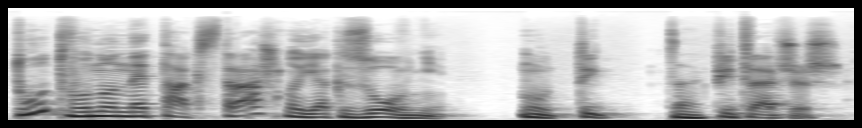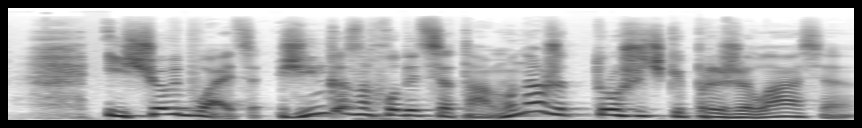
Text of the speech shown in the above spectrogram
тут воно не так страшно, як зовні. Ну, ти Так. підтверджуєш. І що відбувається? Жінка знаходиться там, вона вже трошечки прижилася,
